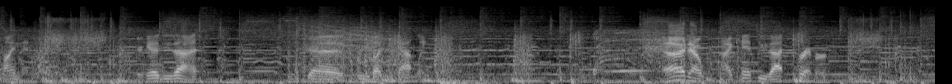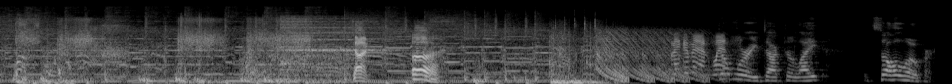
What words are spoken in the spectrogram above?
Fine then. If you're gonna do that, I'm just gonna three button Gatling. Oh no, I can't do that forever. Done. Ugh. Mega Man wins. Don't worry, Dr. Light. It's all over.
